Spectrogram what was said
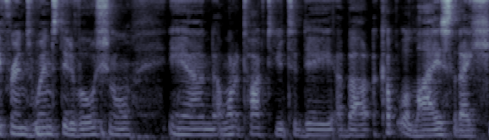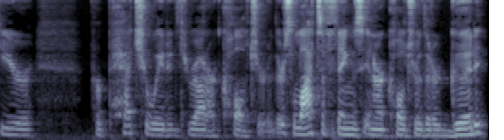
Hey, friends, Wednesday devotional, and I want to talk to you today about a couple of lies that I hear perpetuated throughout our culture. There's lots of things in our culture that are good,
